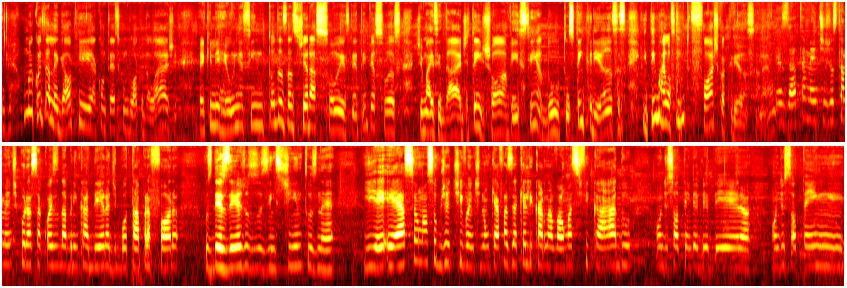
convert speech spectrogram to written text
Uma coisa legal que acontece com o Bloco da Laje é que ele reúne assim todas as gerações, né? Tem pessoas de mais idade, tem jovens, tem adultos, tem crianças e tem uma relação muito forte com a criança, né? Exatamente, justamente por essa coisa da brincadeira de botar para fora os desejos, os instintos, né? E, e esse é o nosso objetivo. A gente não quer fazer aquele carnaval massificado, onde só tem bebedeira, onde só tem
